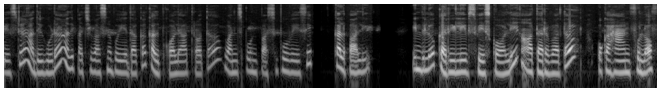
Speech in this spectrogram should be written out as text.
paste అది కూడా అది పచ్చివాసన పోయేదాకా కలుపుకోవాలి. ఆ తర్వాత వన్ స్పూన్ పసుపు వేసి కలపాలి. ఇందులో కర్రీ లీవ్స్ వేసుకోవాలి. ఆ తర్వాత ఒక హ్యాండ్ఫుల్ ఆఫ్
